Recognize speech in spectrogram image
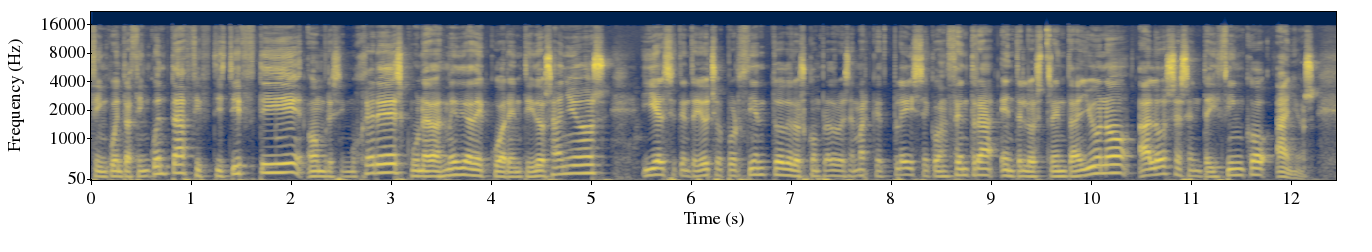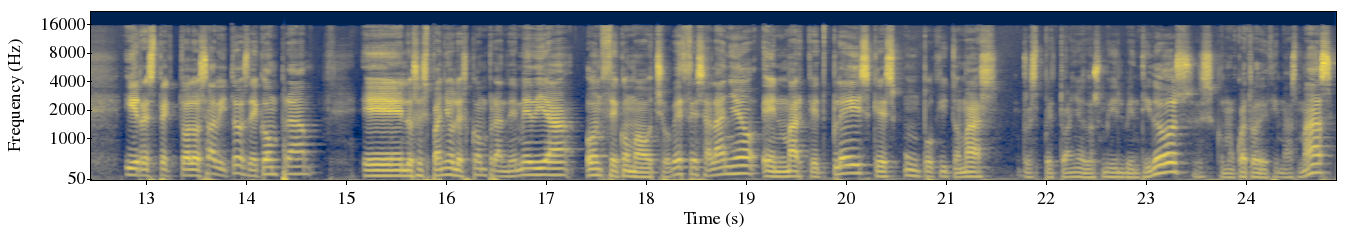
50-50, 50-50, hombres y mujeres, con una edad media de 42 años y el 78% de los compradores de Marketplace se concentra entre los 31 a los 65 años. Y respecto a los hábitos de compra, eh, los españoles compran de media 11,8 veces al año en Marketplace, que es un poquito más respecto al año 2022, es como cuatro décimas más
